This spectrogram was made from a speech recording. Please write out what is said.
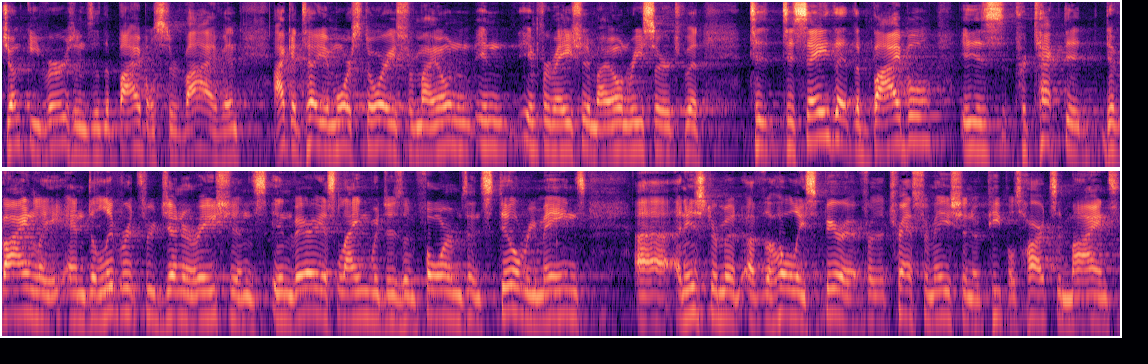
junky versions of the Bible survive. And I could tell you more stories from my own in, information, my own research, but to, to say that the Bible is protected divinely and delivered through generations in various languages and forms and still remains uh, an instrument of the Holy Spirit for the transformation of people's hearts and minds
